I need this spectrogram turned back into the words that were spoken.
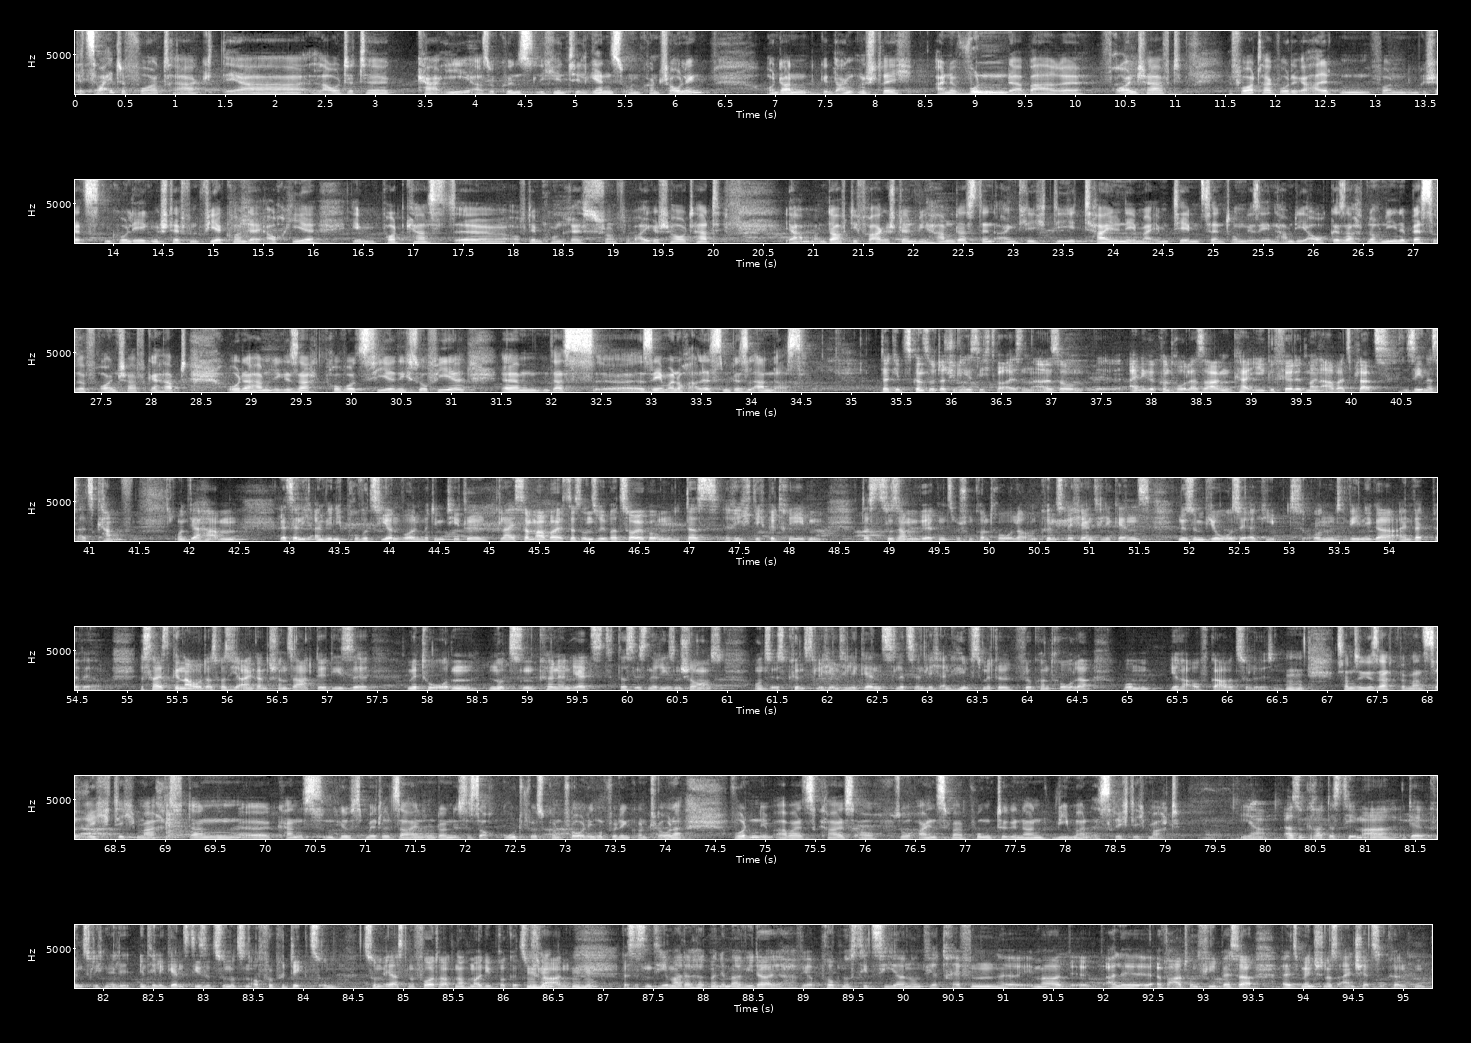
Der zweite Vortrag, der lautete KI, also künstliche Intelligenz und Controlling. Und dann Gedankenstrich, eine wunderbare Freundschaft. Der Vortrag wurde gehalten von dem geschätzten Kollegen Steffen Vierkorn, der auch hier im Podcast äh, auf dem Kongress schon vorbeigeschaut hat. Ja, man darf die Frage stellen, wie haben das denn eigentlich die Teilnehmer im Themenzentrum gesehen? Haben die auch gesagt, noch nie eine bessere Freundschaft gehabt? Oder haben die gesagt, provoziere nicht so viel? Ähm, das äh, sehen wir noch alles ein bisschen anders. Da gibt es ganz unterschiedliche Sichtweisen. Also äh, einige Controller sagen, KI gefährdet meinen Arbeitsplatz, sehen das als Kampf. Und wir haben letztendlich ein wenig provozieren wollen mit dem Titel. Gleichsam aber ist das unsere Überzeugung, dass richtig betrieben das Zusammenwirken zwischen Controller und künstlicher Intelligenz eine Symbiose ergibt und weniger ein Wettbewerb. Das heißt genau das, was ich eingangs schon sagte, diese Methoden nutzen können jetzt, das ist eine Riesenchance und es ist künstliche Intelligenz letztendlich ein Hilfsmittel für Controller, um ihre Aufgabe zu lösen. Mhm. Jetzt haben Sie gesagt, wenn man es richtig macht, dann äh, kann es ein Hilfsmittel sein und dann ist es auch gut fürs Controlling und für den Controller. Wurden im Arbeitskreis auch so ein, zwei Punkte genannt, wie man es richtig macht? Ja, also gerade das Thema der künstlichen Intelligenz, diese zu nutzen, auch für Predicts, um zum ersten Vortrag nochmal die Brücke zu mhm, schlagen. Mhm. Das ist ein Thema, da hört man immer wieder, ja, wir prognostizieren und wir treffen äh, immer äh, alle Erwartungen viel besser, als Menschen das einschätzen könnten.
